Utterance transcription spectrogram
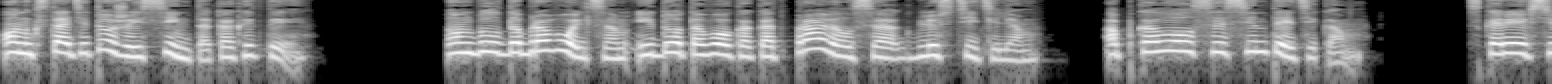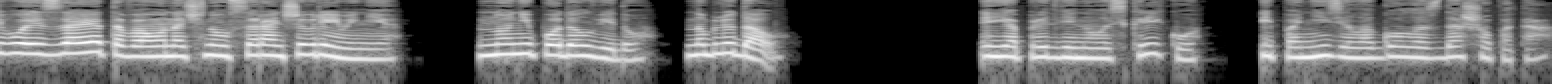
«Он, кстати, тоже из Синта, как и ты. Он был добровольцем и до того, как отправился к блюстителям, обкололся синтетиком. Скорее всего, из-за этого он очнулся раньше времени, но не подал виду. наблюдал. Я придвинулась к Рику и понизила голос до шепота.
